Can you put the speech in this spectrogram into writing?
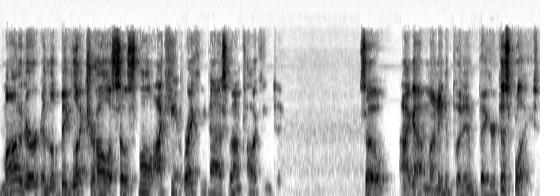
monitor in the big lecture hall is so small, I can't recognize who I'm talking to. So I got money to put in bigger displays.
